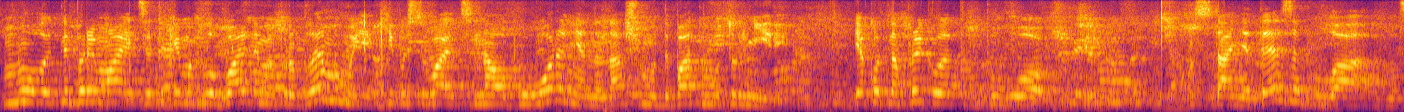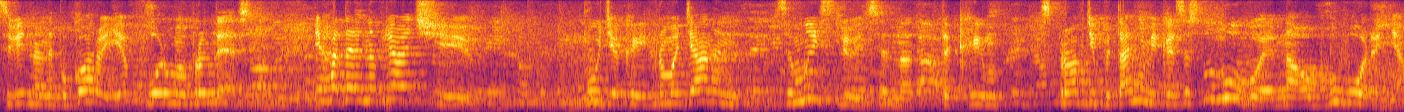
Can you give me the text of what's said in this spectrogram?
молодь не переймається такими глобальними проблемами, які висуваються на обговорення на нашому дебатному турнірі. Як, от, наприклад, було остання теза була цивільна непокора є формою протесту. Я гадаю, навряд чи будь-який громадянин замислюється над таким справді питанням, яке заслуговує на обговорення.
